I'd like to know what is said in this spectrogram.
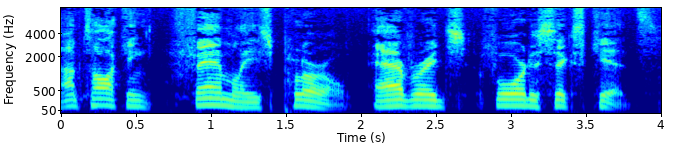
I'm talking families, plural, average four to six kids.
